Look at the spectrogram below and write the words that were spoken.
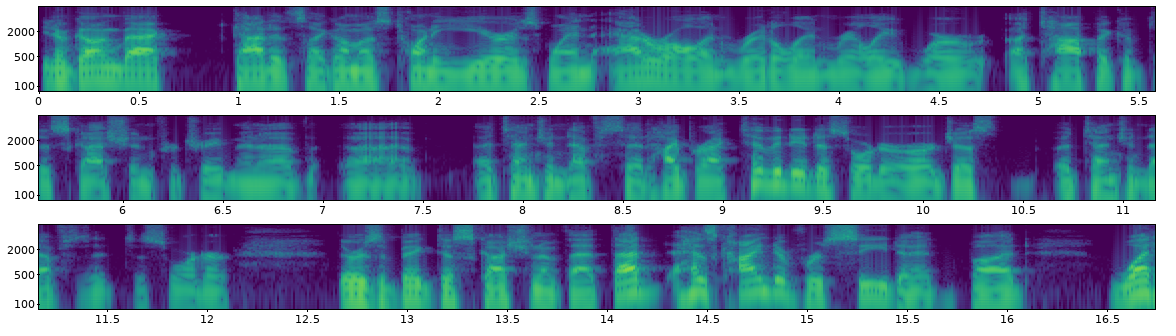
you know, going back, God, it's like almost twenty years when Adderall and Ritalin really were a topic of discussion for treatment of uh, attention deficit hyperactivity disorder or just attention deficit disorder there was a big discussion of that. That has kind of receded, but what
